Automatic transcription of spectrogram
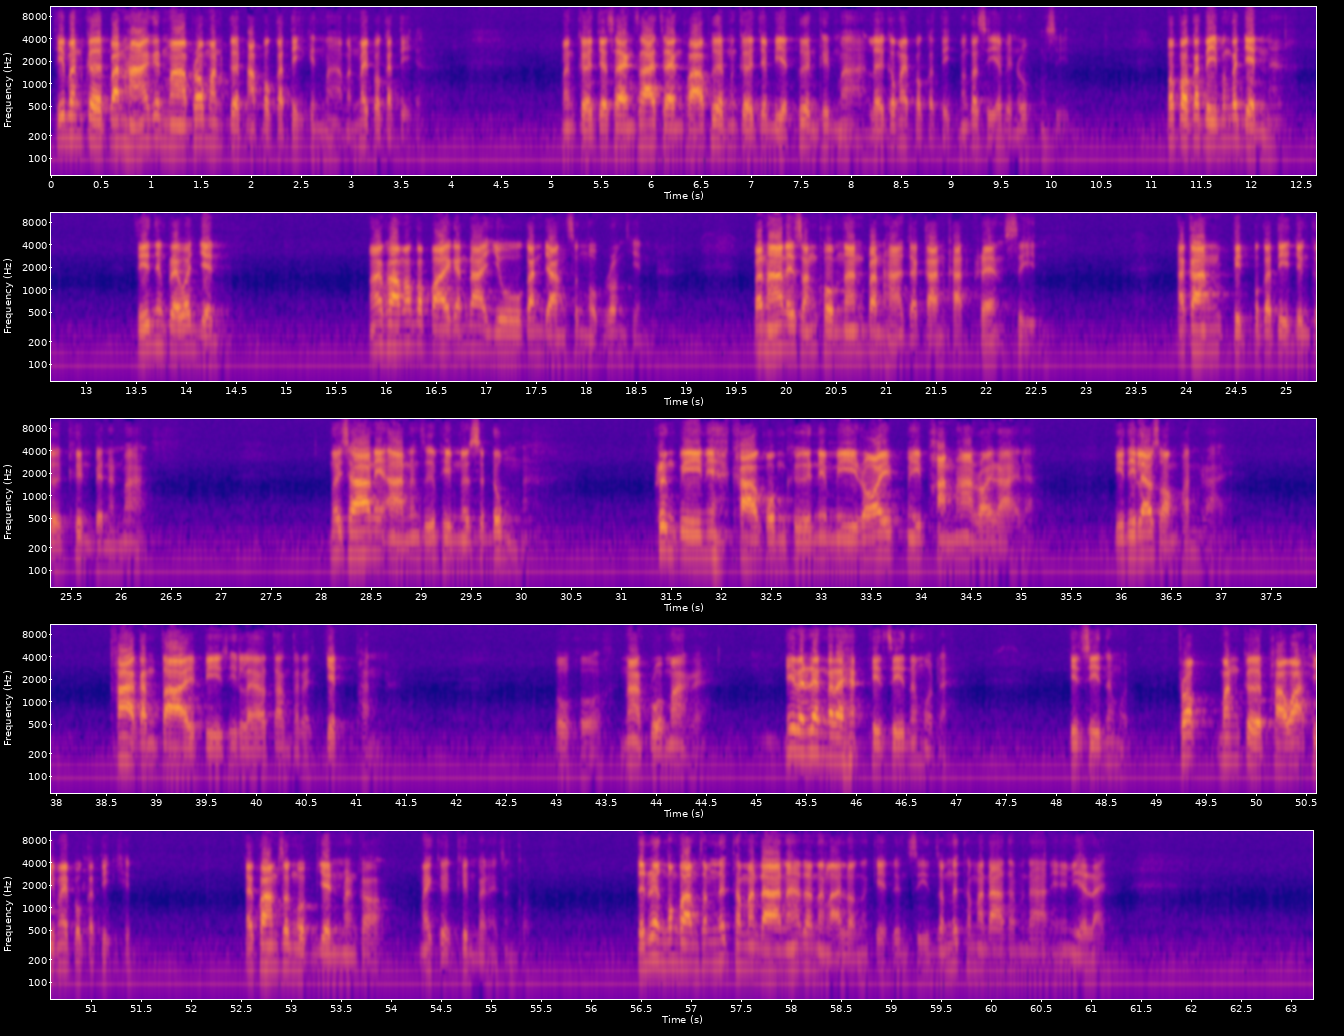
ที่มันเกิดปัญหาขึ้นมา เพราะมันเกิดอปกติขึ้นมา มันไม่ปกติ มันเกิดจะแซงซ้ายแซงขวาเพื่อน มันเกิดจะเบียดเพื่อนขึ้นมา เลยก็ไม่ปกติ มันก็เสียเป็นรูปของศีลพอปกติมันก็เย็นศีลจึงแปลว่าเย็นหมายความว่าก็ไปกันได้อยู่กันอย่างสงบร่มเย็น ปัญหาในสังคมนั้นปัญหาจากการขาดแคลนศีล อาการผิดปกติจึงเกิดขึ้นเป็นนั้นมาก เมื่อเช้านี้อ่านหนังสือพิมพ์เนสะดุ้งนะครึ่งปีนี่ข่าวคมคืนเนี่ยมีร้อยมีพันห้าร้อยรายแล้ว ปีที่แล้วสองพันราย ฆ่ากันตายปีที่แล้วตั้งแต่เจ็ดพันโอ้โหน่ากลัวมากเลย นี่เป็นเรื่องอะไรผิดศีลทั้งหมดเลยผิดศีลทั้งหมด เพราะมันเกิดภาวะที่ไม่ปกติขึ้น ไอ้ความสงบเย็นมันก็ไม่เกิดขึ้นภายในสังคม เป็นเรื่องของความสำนึกธรรมดานะฮะท่านทั้งหลายลองสังเกตเรื่องศีลสำนึกธรรมดาธรรมดานี่ไม่มีอะไร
